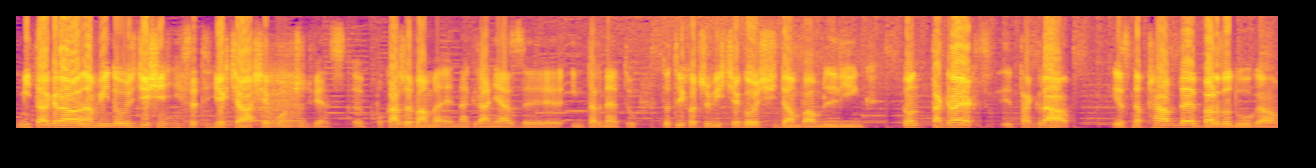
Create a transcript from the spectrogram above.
Mi ta gra na Windows 10 niestety nie chciała się włączyć, więc y, pokażę wam y, nagrania z y, internetu. Do tych oczywiście gości dam wam link. On, ta gra jak ta gra jest naprawdę bardzo długa.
